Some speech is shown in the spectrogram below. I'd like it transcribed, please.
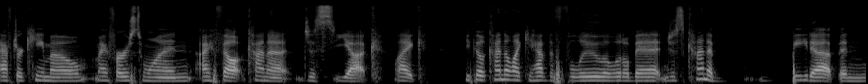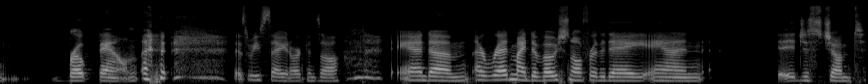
after chemo, my first one, I felt kind of just yuck. Like you feel kind of like you have the flu a little bit and just kind of beat up and broke down, as we say in Arkansas. And um, I read my devotional for the day and it just jumped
